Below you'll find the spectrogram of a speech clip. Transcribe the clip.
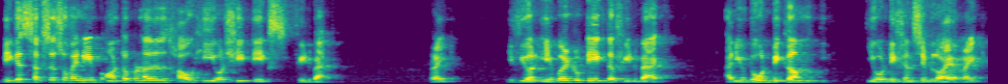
biggest success of any entrepreneur is how he or she takes feedback right? If you are able to take the feedback and you don't become your defensive lawyer right?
